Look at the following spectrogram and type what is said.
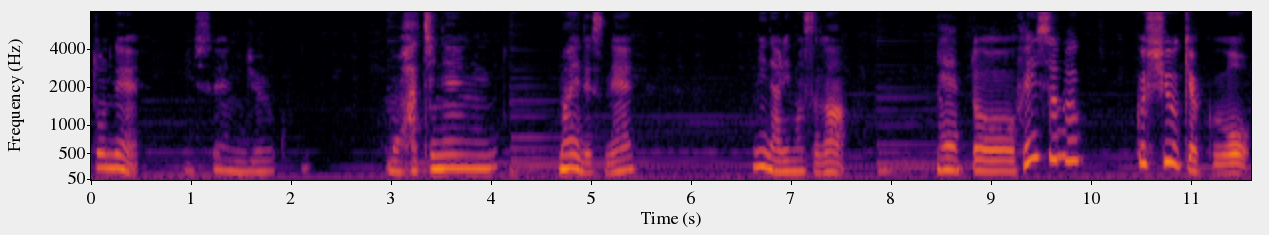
とね、2016もう8年前ですね。になりますが、えーっと、Facebook 集客を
